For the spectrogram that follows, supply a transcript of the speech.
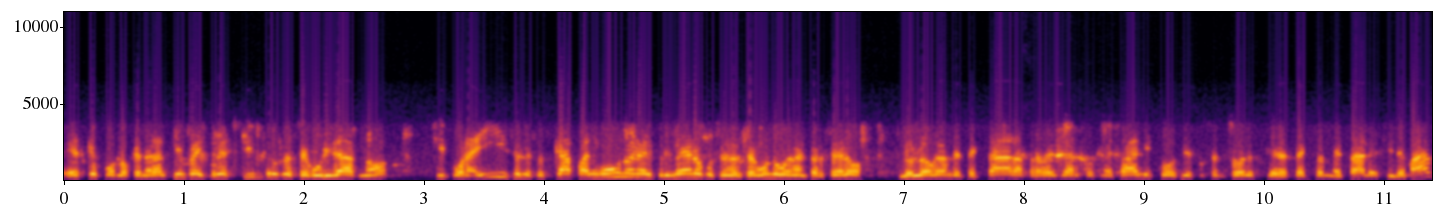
es que por lo general siempre hay tres filtros de seguridad, ¿no? Si por ahí se les escapa alguno en el primero, pues en el segundo o en el tercero lo logran detectar a través de arcos metálicos y esos sensores que detectan metales y demás.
